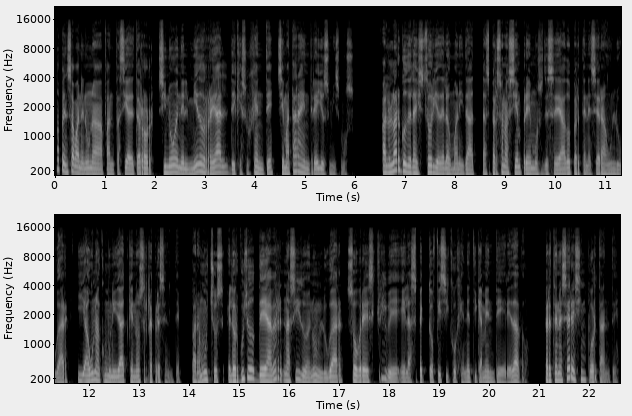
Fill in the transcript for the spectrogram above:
no pensaban en una fantasía de terror, sino en el miedo real de que su gente se matara entre ellos mismos. A lo largo de la historia de la humanidad, las personas siempre hemos deseado pertenecer a un lugar y a una comunidad que nos represente. Para muchos, el orgullo de haber nacido en un lugar sobreescribe el aspecto físico genéticamente heredado. Pertenecer es importante,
